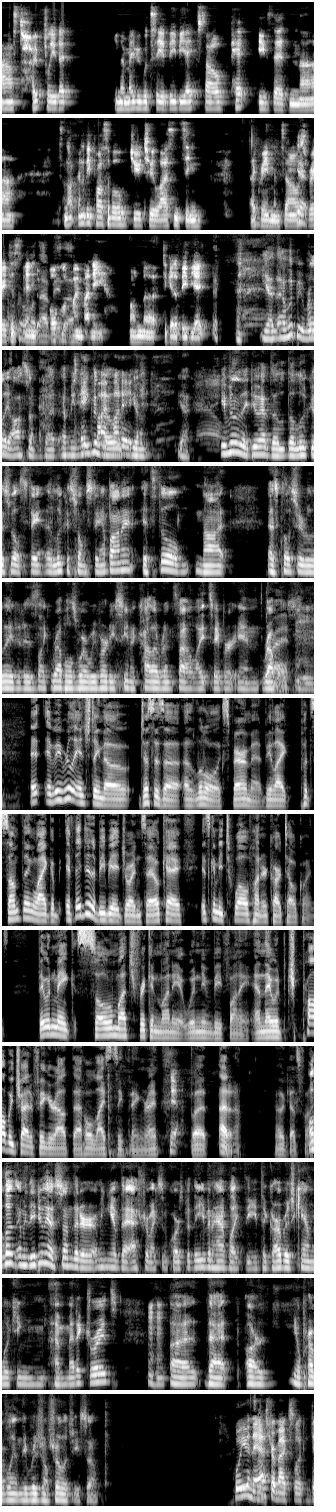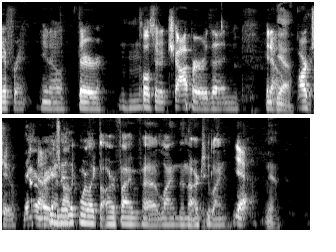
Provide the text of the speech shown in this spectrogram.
asked, hopefully that you know maybe we'd see a BB-8 style pet, he said, "Nah, it's not going to be possible due to licensing agreements." And I was Yeah, ready to spend that be, all of my money on uh, to get a BB-8. Yeah, that would be really awesome. But I mean, Take even though money. you know, yeah, even though they do have the the Lucasville stamp, uh, Lucasfilm stamp on it, it's still not as closely related as like Rebels, where we've already seen a Kylo Ren style lightsaber in Rebels. It, it'd be really interesting though, just as a, a little experiment, be like, put something like a, if they did a BB-8 droid and say, okay, it's going to be 1200 cartel coins. They would make so much freaking money. It wouldn't even be funny. And they would tr- probably try to figure out that whole licensing thing, right? Yeah. But I don't know. I think that's fun. Although, I mean, they do have some that are. I mean, you have the Astromechs, of course, but they even have like the the garbage can looking uh, medic droids Mhm. uh, that are you know prevalent in the original trilogy. So Well, even the astromechs look different. You know, they're Mhm. closer to Chopper than you know Yeah. R two. yeah, they look more like the R five uh, line than the R two line. Yeah. Yeah.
